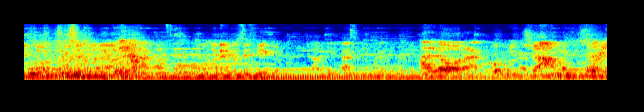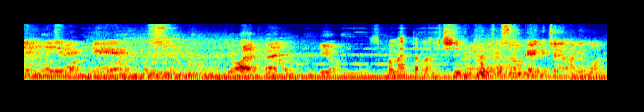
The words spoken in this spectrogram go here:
Il gioco, questo è Vabbè, questo è figo. Allora, cominciamo. Bisogna dire che. Chi vuole il petto? Io. Si può metterla vicino al punto? Su che che c'è le mani buone.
